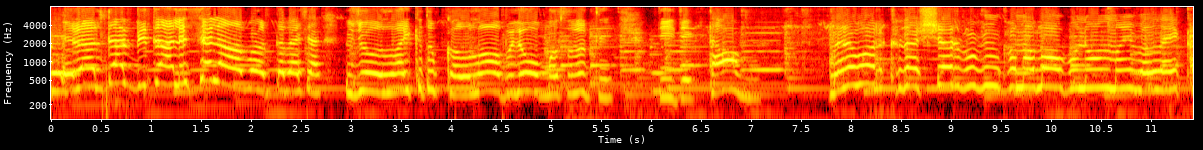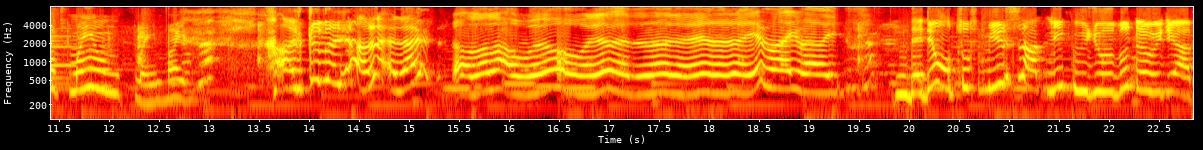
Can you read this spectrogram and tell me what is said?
Eren'den bir tane selam arkadaşlar. Videoya like atıp kanala abone olmasını di- diyecek tamam mı? Merhaba arkadaşlar. Bugün kanala abone olmayı ve like atmayı unutmayın. Bay bay. Arkadaşlar kanala abone olmayı bay bay. Dedi 31 saatlik videomu döveceğim.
